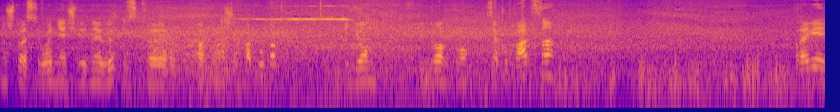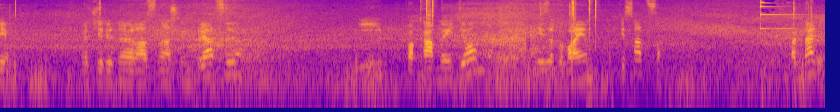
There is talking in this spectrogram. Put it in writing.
Ну что, сегодня очередной выпуск э, наших покупок. Идем в Пендронку закупаться. Проверим в очередной раз нашу инфляцию. И пока мы идем, не забываем подписаться. Погнали!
